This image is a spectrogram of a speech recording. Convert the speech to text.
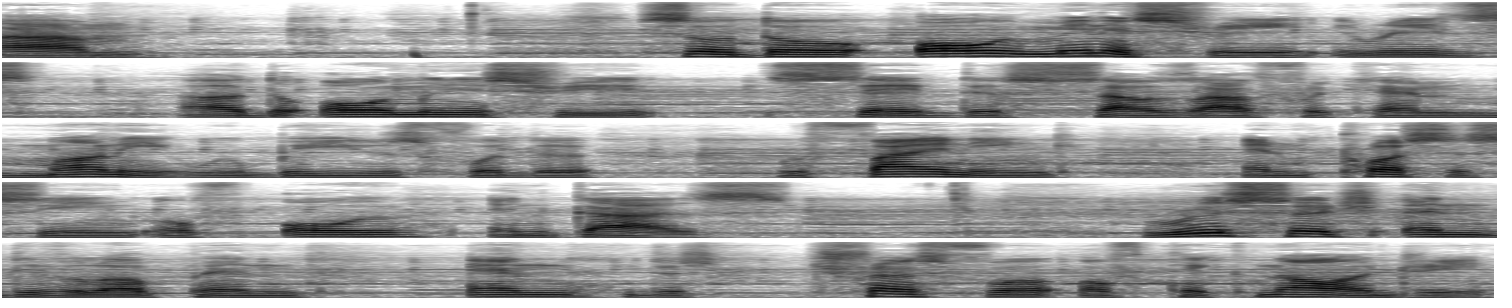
Um, so the oil ministry it reads uh, the oil ministry said the South African money will be used for the refining and processing of oil and gas, research and development, and the transfer of technology.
